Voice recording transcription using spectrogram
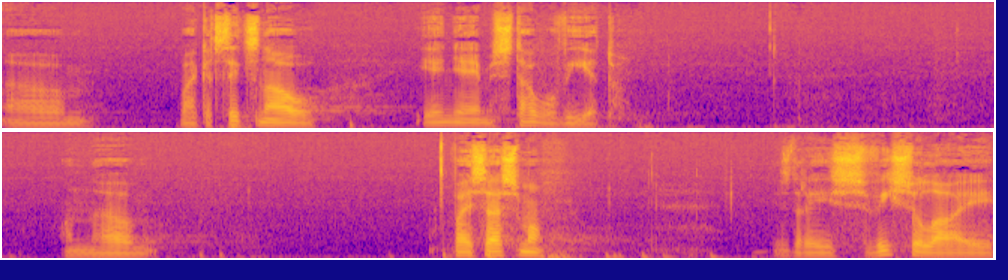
um, vai kas cits nav ieņēmis tavu vietu. Un, um, vai es esmu izdarījis visu, lai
